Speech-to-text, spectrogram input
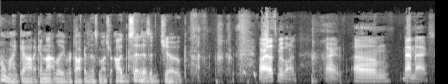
Oh my god, I cannot believe we're talking this much. I said it as a joke. All right, let's move on. All right, um, Mad Max.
